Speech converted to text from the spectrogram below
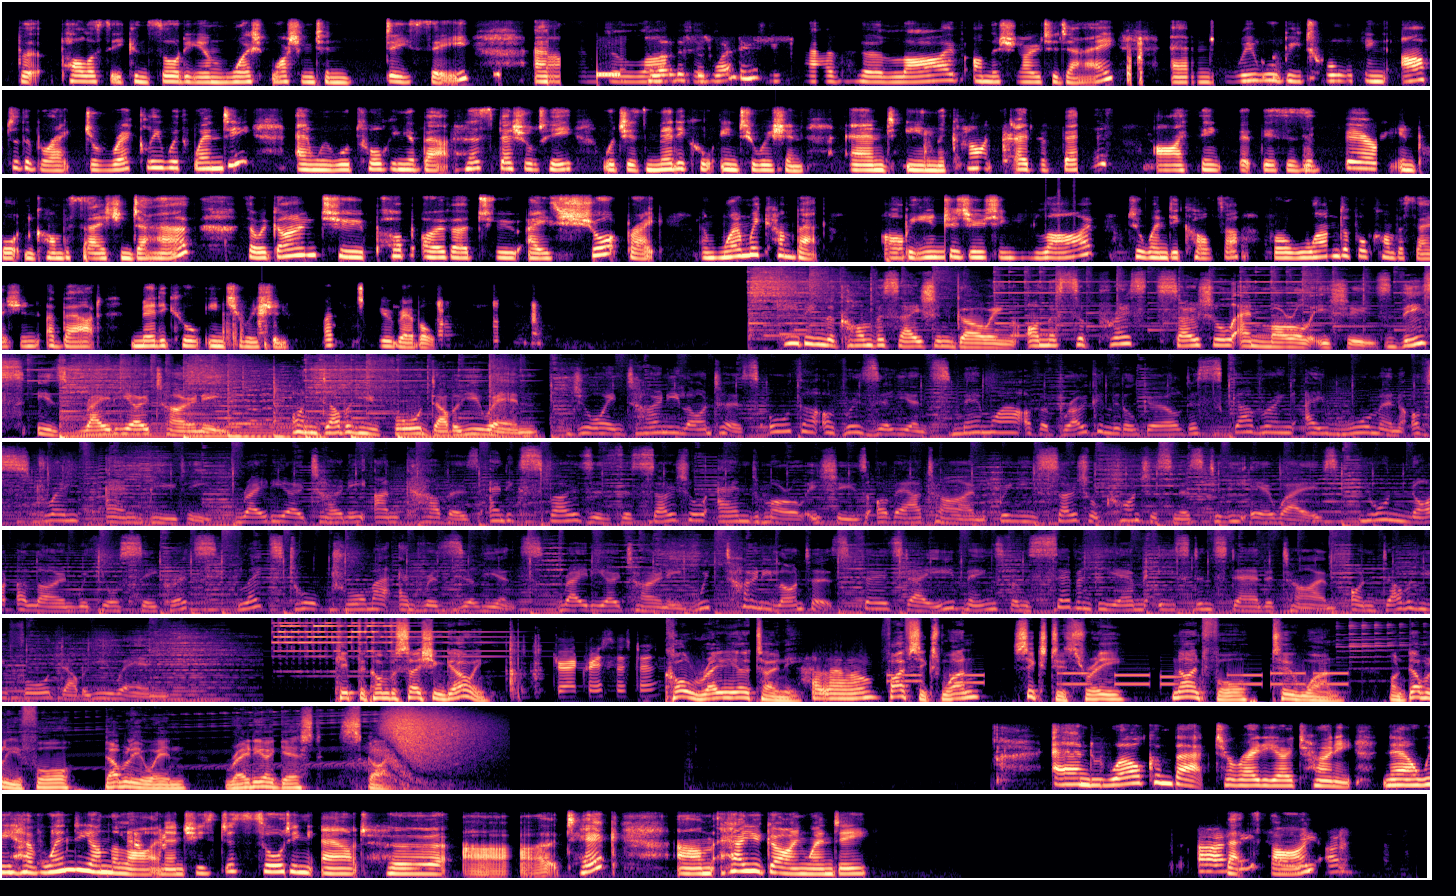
Policy Consortium, Washington, D.C. And I'm delighted Hello, this is Wendy. to have her live on the show today. And we will be talking after the break directly with Wendy, and we will talking about her specialty, which is medical intuition. And in the current state of affairs, I think that this is a very important conversation to have. So we're going to pop over to a short break. And when we come back, I'll be introducing you live to Wendy Colter for a wonderful conversation about medical intuition. Over to you, Rebel. Keeping the conversation going on the suppressed social and moral issues. This is Radio Tony on W4WN. Join Tony Lontis, author of Resilience, memoir of a broken little girl discovering a woman of strength and beauty. Radio Tony uncovers and exposes the social and moral issues of our time, bringing social consciousness to the airwaves. You're not alone with your secrets. Let's talk trauma and resilience. Radio Tony with Tony Lontis, Thursday evenings from 7 pm Eastern Standard Time on W. W4WN. Keep the conversation going. Directory assistant. Call Radio Tony. Hello. 561 623 9421 on W4WN Radio Guest Skype. And welcome back to Radio Tony. Now we have Wendy on the line, and she's just sorting out her uh, tech. Um, how are you going, Wendy? Uh, That's hey, fine. I'm,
